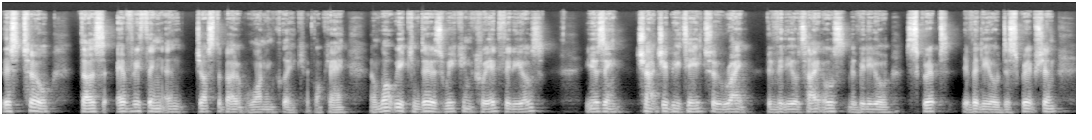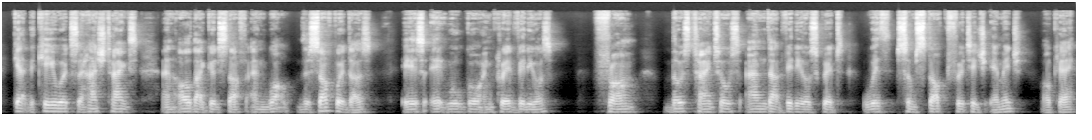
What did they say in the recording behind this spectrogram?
This tool does everything in just about one click. Okay. And what we can do is we can create videos using ChatGPT to write the video titles, the video script, the video description, get the keywords, the hashtags and all that good stuff. And what the software does is it will go and create videos from those titles and that video script with some stock footage image, okay,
